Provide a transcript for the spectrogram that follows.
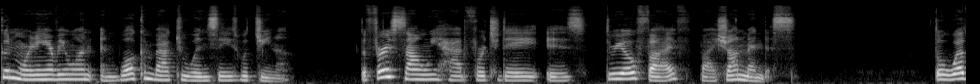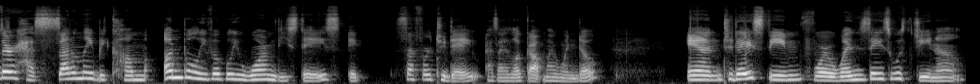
Good morning, everyone, and welcome back to Wednesdays with Gina. The first song we had for today is 305 by Shawn Mendes. The weather has suddenly become unbelievably warm these days, except for today as I look out my window. And today's theme for Wednesdays with Gina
